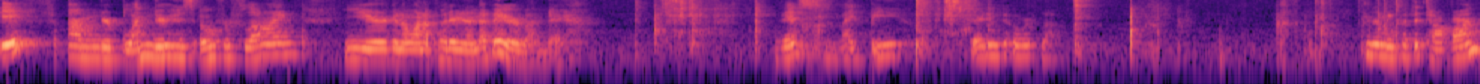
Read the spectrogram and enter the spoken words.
If um, your blender is overflowing, you're going to want to put it in a bigger blender. This might be starting to overflow. And then we put the top on.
